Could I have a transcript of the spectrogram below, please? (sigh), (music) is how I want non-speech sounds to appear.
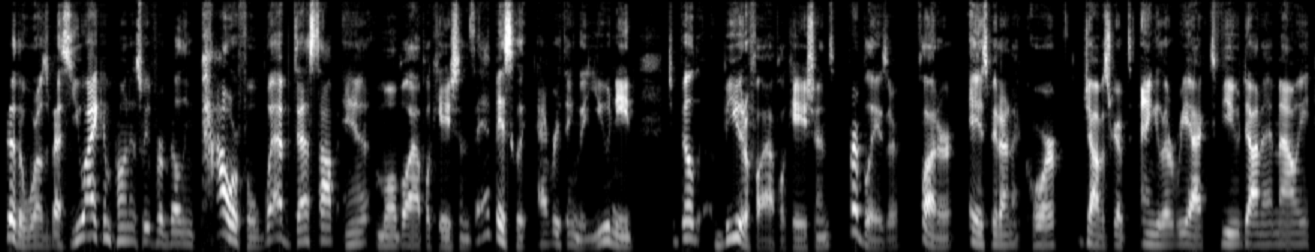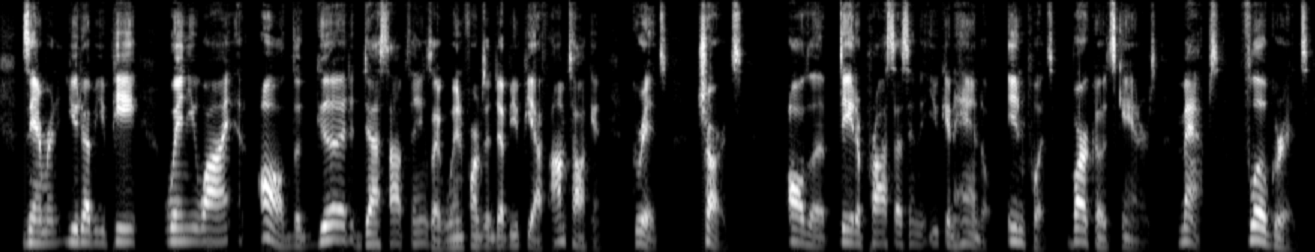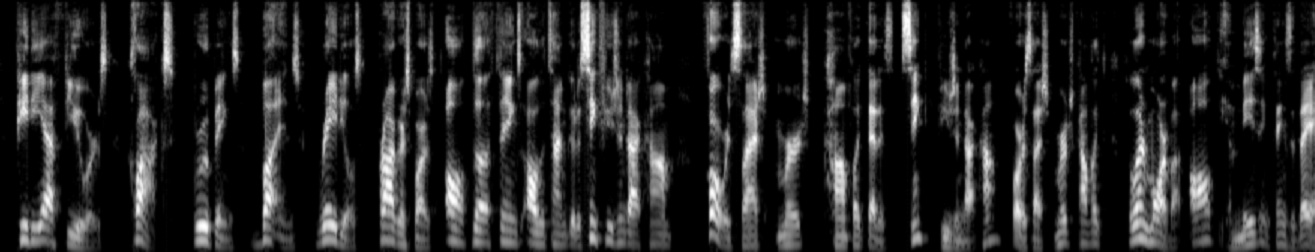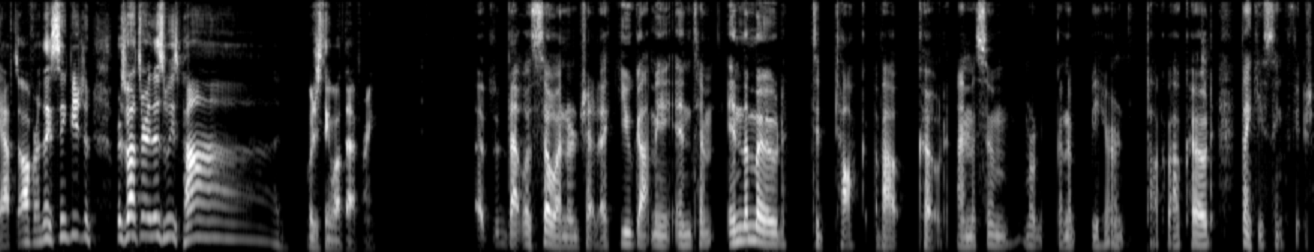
They're the world's best UI component suite for building powerful web, desktop, and mobile applications. They have basically everything that you need to build beautiful applications for Blazor, Flutter, ASP.NET Core, JavaScript, Angular, React, Vue.NET MAUI, Xamarin, UWP, WinUI, and all the good desktop things like WinForms and WPF. I'm talking grids, charts, all the data processing that you can handle, inputs, barcode scanners, maps, flow grids, PDF viewers, clocks, groupings, buttons, radials, progress bars, all the things all the time. Go to syncfusion.com forward slash merge conflict. That is syncfusion.com forward slash merge conflict to learn more about all the amazing things that they have to offer. And thanks, Syncfusion, for sponsoring this week's pod. What do you think about that, Frank? Uh, that was so energetic. You got me into in the mood to talk about code. I'm assuming we're going to be here and talk about code. Thank you, Syncfusion.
